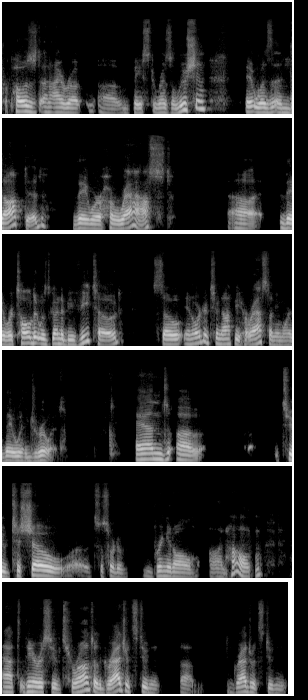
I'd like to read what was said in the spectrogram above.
proposed an IHRA-based uh, resolution. It was adopted. They were harassed uh, they were told it was going to be vetoed. So in order to not be harassed anymore, they withdrew it. And uh, to, to show, to sort of bring it all on home, at the University of Toronto, the graduate student, graduate student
